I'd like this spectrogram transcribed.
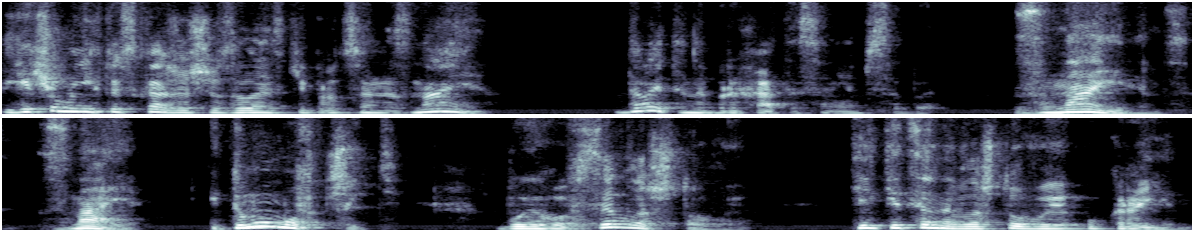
І якщо мені хтось скаже, що Зеленський про це не знає, давайте не брехати самим себе. Знає він це, знає. І тому мовчить, бо його все влаштовує. Тільки це не влаштовує Україну.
